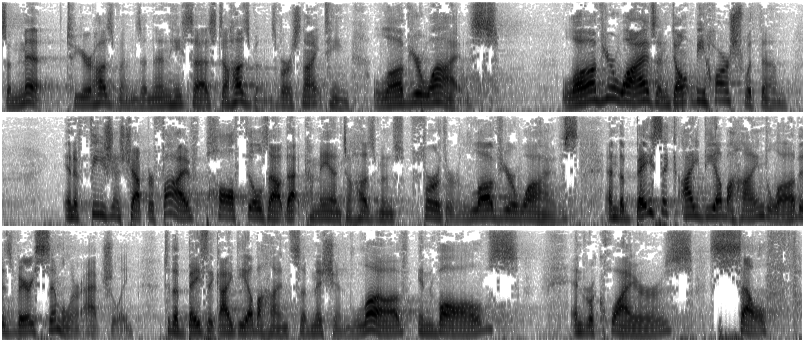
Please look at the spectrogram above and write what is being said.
Submit to your husbands. And then he says to husbands, verse 19, Love your wives. Love your wives and don't be harsh with them. In Ephesians chapter 5, Paul fills out that command to husbands further love your wives. And the basic idea behind love is very similar, actually, to the basic idea behind submission. Love involves and requires self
